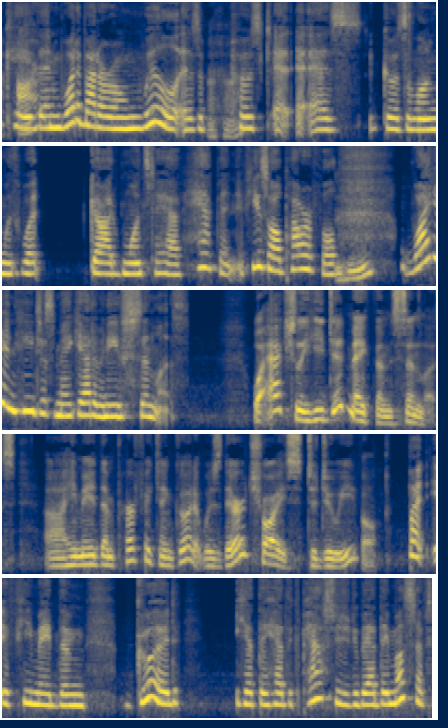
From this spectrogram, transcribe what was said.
Okay? Then what about our own will as opposed a- as goes along with what God wants to have happen? If He's all powerful, why didn't He just make Adam and Eve sinless? Well, actually, he did make them sinless. Uh, he made them perfect and good. It was their choice to do evil. But if He made them good, yet they had the capacity to do bad, they must have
